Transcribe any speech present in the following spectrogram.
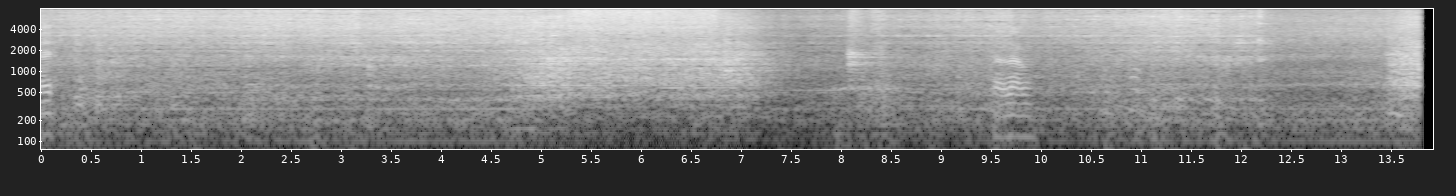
đây. Đang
